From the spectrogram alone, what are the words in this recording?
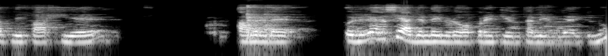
ആദ്മി പാർട്ടിയെ അവരുടെ ഒരു രഹസ്യ അജണ്ടയിലൂടെ ഓപ്പറേറ്റ് ചെയ്യാൻ തന്നെ ഞാൻ വിചാരിക്കുന്നു.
